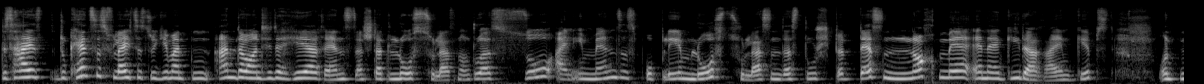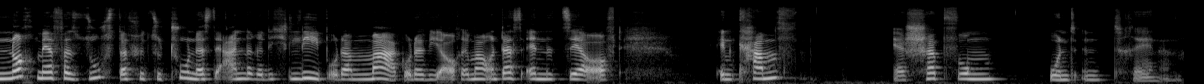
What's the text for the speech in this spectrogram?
Das heißt, du kennst es vielleicht, dass du jemanden andauernd hinterher rennst, anstatt loszulassen. Und du hast so ein immenses Problem loszulassen, dass du stattdessen noch mehr Energie da reingibst und noch mehr versuchst dafür zu tun, dass der andere dich liebt oder mag oder wie auch immer. Und das endet sehr oft in Kampf, Erschöpfung und in Tränen.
